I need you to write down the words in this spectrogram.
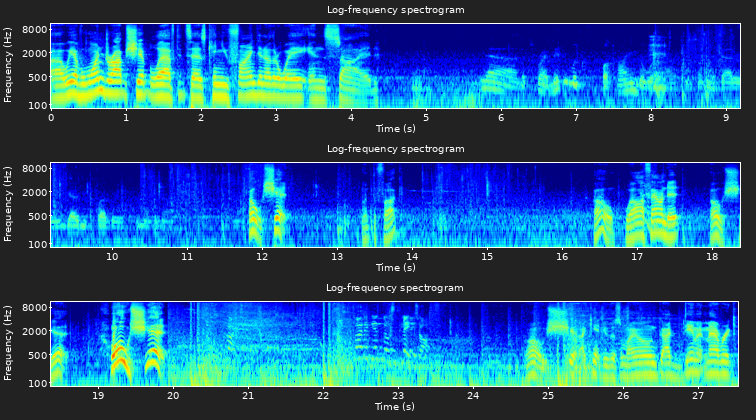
Uh, we have one drop ship left. It says, "Can you find another way inside?" Yeah, that's right. Maybe look behind the warehouse or something like that, or you gotta be clever. You know. Oh shit! What the fuck? Oh well, I found it. Oh shit! Oh shit! Gotta get those plates off. Oh shit, I can't do this on my own. God damn it, Maverick.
